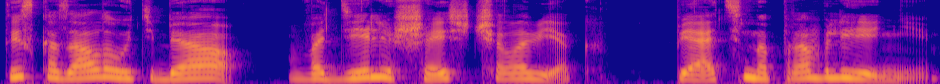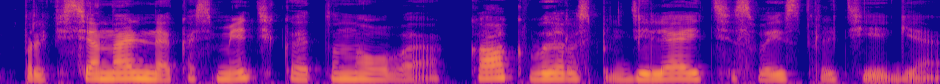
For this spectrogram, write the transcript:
Ты сказала, у тебя в отделе шесть человек пять направлений. Профессиональная косметика — это новое. Как вы распределяете свои стратегии?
